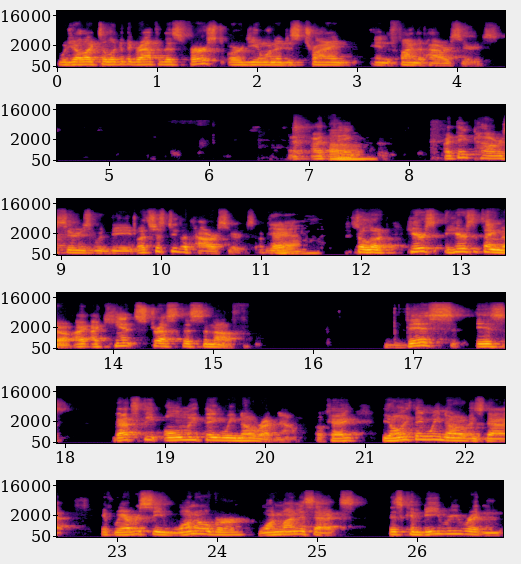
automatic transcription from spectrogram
Would y'all like to look at the graph of this first, or do you wanna just try and find the power series? I, think, Um, I think power series would be, let's just do the power series, okay? Yeah. So look, here's here's the thing though. I, I can't stress this enough. This is that's the only thing we know right now. Okay. The only thing we know is that if we ever see one over one minus x, this can be rewritten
